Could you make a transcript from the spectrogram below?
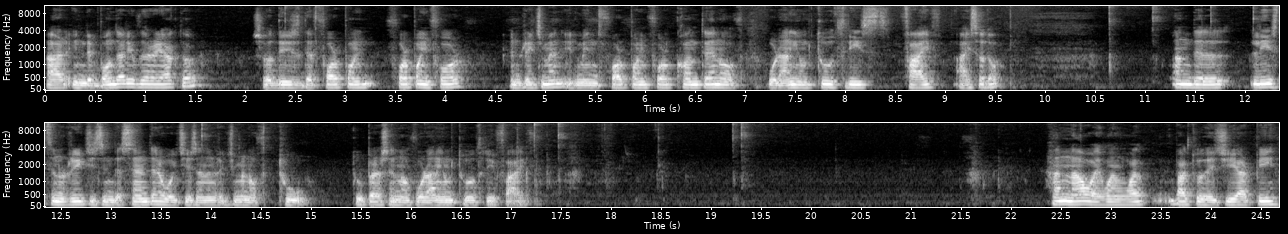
are in the boundary of the reactor. So this is the 4.4 enrichment. It means 4.4 content of uranium-235 isotope. And the least enriched is in the center, which is an enrichment of 2, 2% of uranium-235. And now I went back to the GRP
